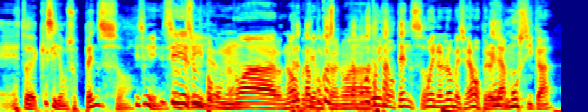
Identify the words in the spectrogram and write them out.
esto de. ¿Qué sería? ¿Un suspenso? Sí, Sí, es un thriller, poco un ¿no? noir, ¿no? Pero Porque tiene tampoco, mucho es- de noir. tampoco está Bueno, tan tenso. Bueno, no lo mencionamos, pero Es- la música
